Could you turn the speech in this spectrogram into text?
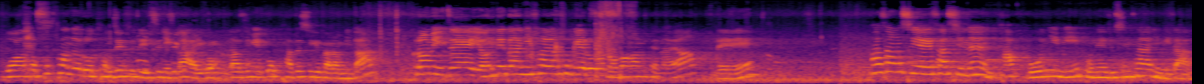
모아서 폭탄으로 던질 수도 있으니까 이거 나중에 꼭 받으시기 바랍니다. 그럼 이제 연대단위 사연 소개로 넘어가면 되나요? 네. 화성시에 사시는 박모님이 보내주신 사연입니다.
